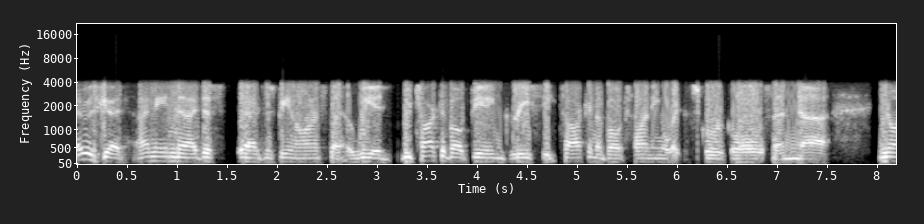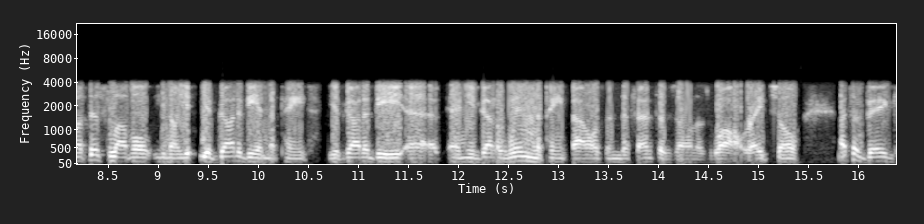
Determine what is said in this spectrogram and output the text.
It was good. I mean, uh, just uh, just being honest, uh, we had we talked about being greasy, talking about finding a way to score goals, and uh, you know, at this level, you know, you, you've got to be in the paint, you've got to be, uh, and you've got to win the paint battles in defensive zone as well, right? So that's a big,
